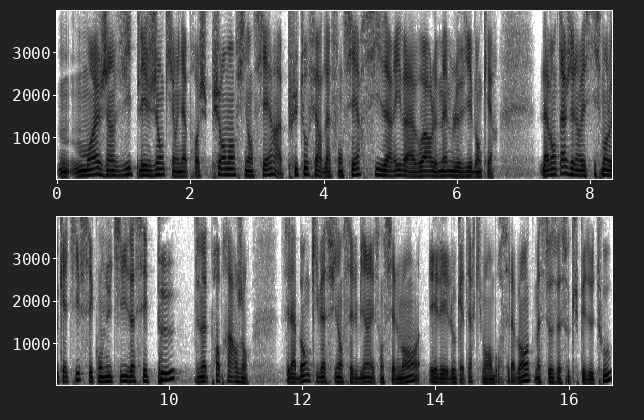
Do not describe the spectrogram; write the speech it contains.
moi, j'invite les gens qui ont une approche purement financière à plutôt faire de la foncière s'ils arrivent à avoir le même levier bancaire. L'avantage de l'investissement locatif, c'est qu'on utilise assez peu de notre propre argent. C'est la banque qui va financer le bien essentiellement et les locataires qui vont rembourser la banque. Mastos va s'occuper de tout.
